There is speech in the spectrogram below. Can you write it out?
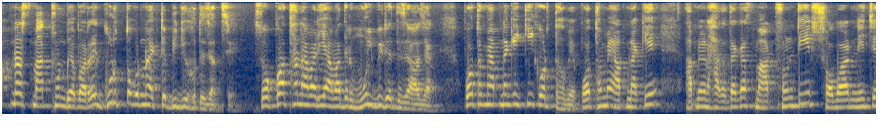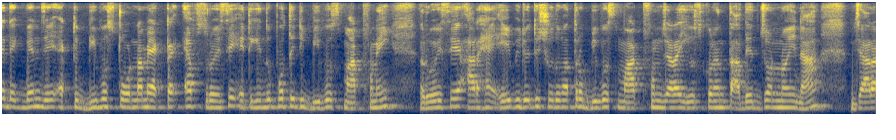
আপনার স্মার্টফোন ব্যবহারে গুরুত্বপূর্ণ একটা ভিডিও হতে যাচ্ছে। সো কথা না বাড়িয়ে আমাদের মূল ভিডিওতে যাওয়া যাক। প্রথমে আপনাকে কি করতে হবে? প্রথমে আপনাকে আপনার হাতে থাকা স্মার্টফোনটির সবার নিচে দেখবেন যে একটি ভিভো স্টোর নামে একটা অ্যাপস রয়েছে। এটি কিন্তু প্রতিটি ভিভো স্মার্টফোনেই রয়েছে। আর হ্যাঁ এই ভিডিওটি শুধুমাত্র ভিভো স্মার্টফোন যারা ইউজ করেন তাদের জন্যই না। যারা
